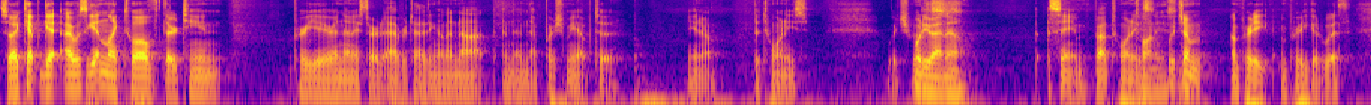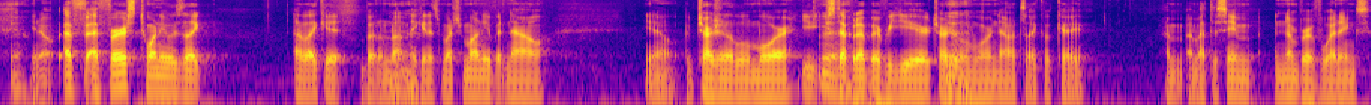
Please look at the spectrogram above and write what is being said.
So I kept get I was getting like 12, 13 per year, and then I started advertising on the knot, and then that pushed me up to, you know, the 20s. Which What are you at now? Same, about 20s, 20s, which yeah. I'm I'm pretty I'm pretty good with. Yeah. You know, at, at first 20 was like, I like it, but I'm not Yeah. making as much money. But now, you know, I'm charging a little more. You, you Yeah. step it up every year, charge a little more. Now it's like, okay, I'm, I'm at the same number of weddings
